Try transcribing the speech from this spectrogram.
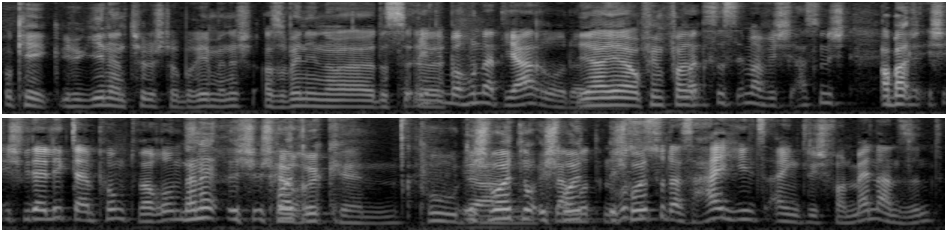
okay, Hygiene natürlich, darüber reden wir nicht. Also wenn ihr äh, das. Äh, über 100 Jahre, oder? ja, ja, auf jeden Aber Fall. das ist immer wichtig. Hast du nicht. Aber- ich, ich widerlege deinen Punkt. Warum? Nein, nein, ich, ich wollte. Perücken, Puder. Ich wollte nur- ich wollte- Klamotten. ich Wusstest wollte- du, dass High Heels eigentlich von Männern sind?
